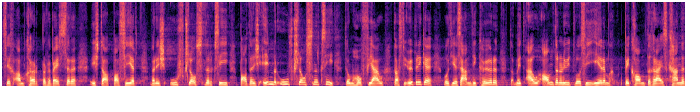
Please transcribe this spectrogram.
sich am Körper verbessern, ist da passiert. Man ist aufgeschlossener gewesen. Baden ist immer aufgeschlossener gewesen. Darum hoffe ich auch, dass die übrigen, die diese Sendung hören, mit auch anderen Leuten, die sie in ihrem Bekanntenkreis kennen,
